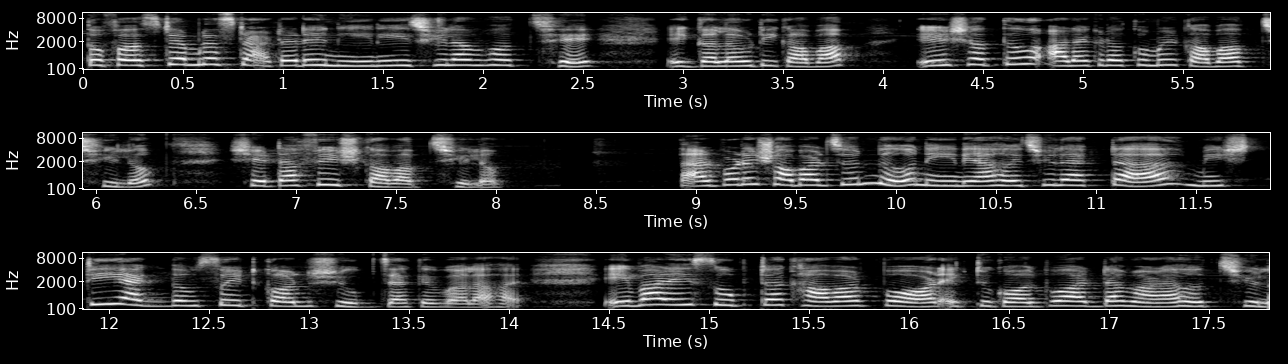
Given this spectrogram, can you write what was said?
তো ফার্স্টে আমরা স্টার্টারে নিয়ে নিয়েছিলাম হচ্ছে এই গালাউটি কাবাব। এর সাথেও আরেক রকমের কাবাব ছিল, সেটা ফিশ কাবাব ছিল। তারপরে সবার জন্য নিয়ে নেওয়া হয়েছিল একটা মিষ্টি, একদম সুইট কর্ন স্যুপ, যাকে বলা হয়। এবার এই স্যুপটা খাওয়ার পর একটু গল্প আড্ডা মারা হচ্ছিল,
